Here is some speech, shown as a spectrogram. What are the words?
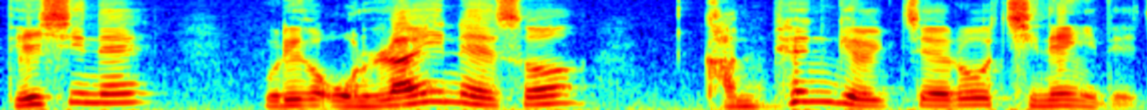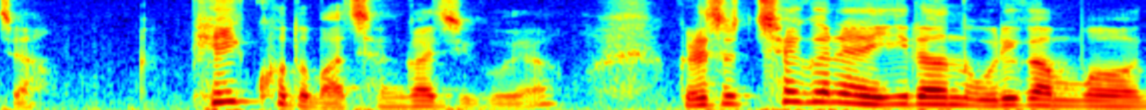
대신에 우리가 온라인에서 간편 결제로 진행이 되죠. 페이코도 마찬가지고요. 그래서 최근에 이런 우리가 뭐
